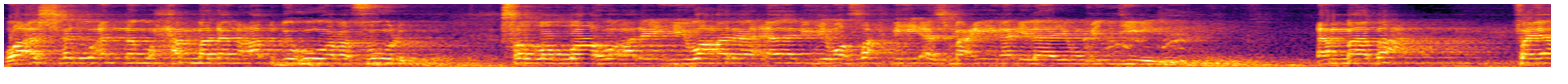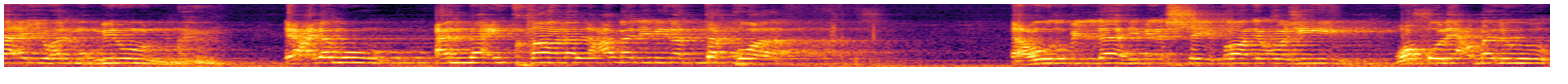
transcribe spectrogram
وأشهد أن محمدا عبده ورسوله صلى الله عليه وعلى آله وصحبه أجمعين إلى يوم الدين. أما بعد فيا أيها المؤمنون اعلموا أن إتقان العمل من التقوى أعوذ بالله من الشيطان الرجيم. وقل اعملوا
